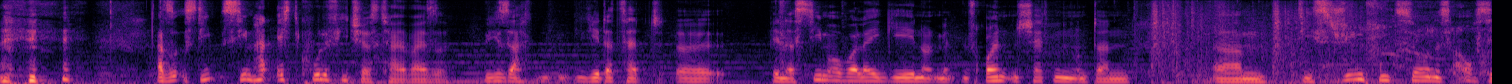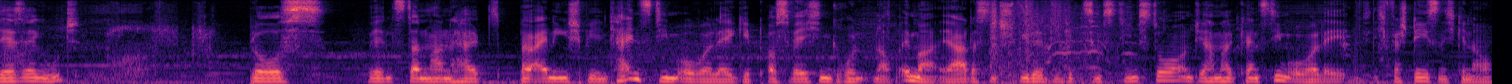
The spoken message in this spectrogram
also Steam, Steam, hat echt coole Features teilweise. Wie gesagt, jederzeit äh, in das Steam-Overlay gehen und mit Freunden chatten und dann ähm, die Stream-Funktion ist auch sehr, sehr gut. Bloß, wenn es dann mal halt bei einigen Spielen kein Steam-Overlay gibt, aus welchen Gründen auch immer. Ja, das sind Spiele, die gibt es im Steam-Store und die haben halt kein Steam-Overlay. Ich verstehe es nicht genau.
